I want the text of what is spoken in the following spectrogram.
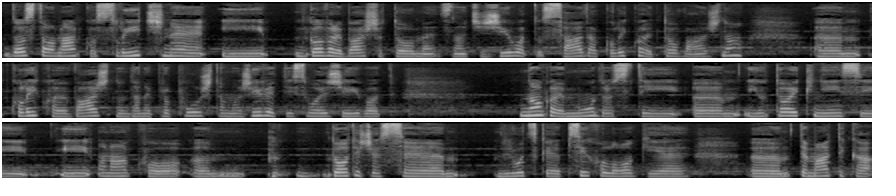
dosta onako slične i govore baš o tome, znači život u sada, koliko je to važno, koliko je važno da ne propuštamo živjeti svoj život. Mnogo je mudrosti i u toj knjizi i onako dotiče se ljudske psihologije, tematika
